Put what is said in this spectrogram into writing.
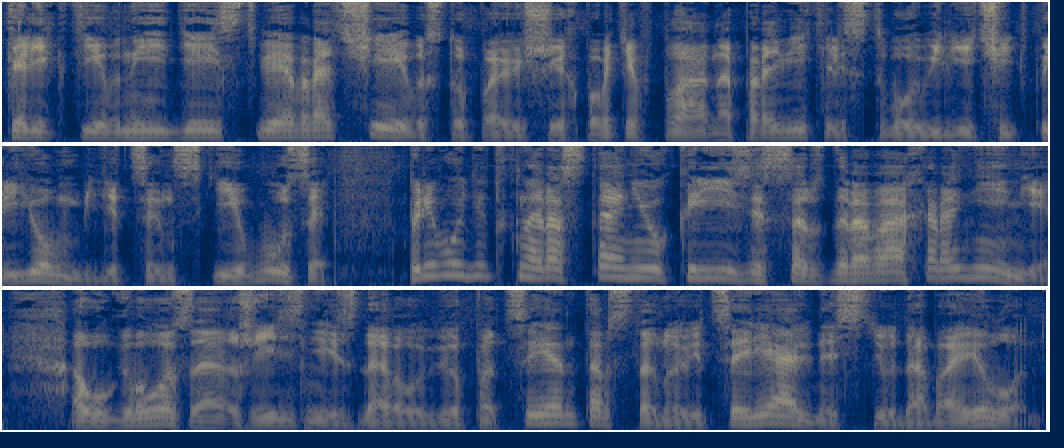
Коллективные действия врачей, выступающих против плана правительства увеличить прием в медицинские вузы, приводит к нарастанию кризиса в здравоохранении, а угроза жизни и здоровью пациентов становится реальностью, добавил он.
